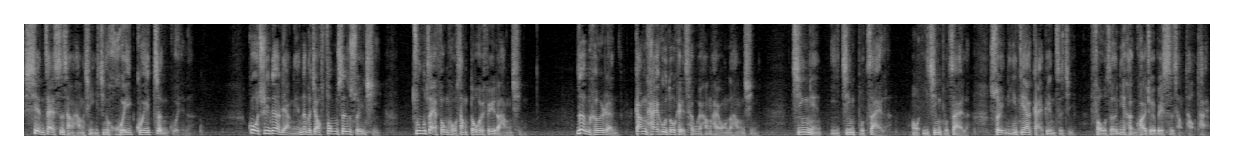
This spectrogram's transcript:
现在市场行情已经回归正轨了。过去那两年那个叫风生水起，猪在风口上都会飞的行情，任何人刚开户都可以成为航海王的行情，今年已经不在了哦，已经不在了。所以你一定要改变自己，否则你很快就会被市场淘汰。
